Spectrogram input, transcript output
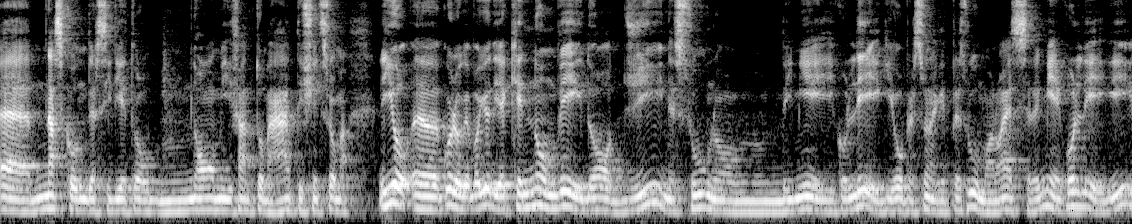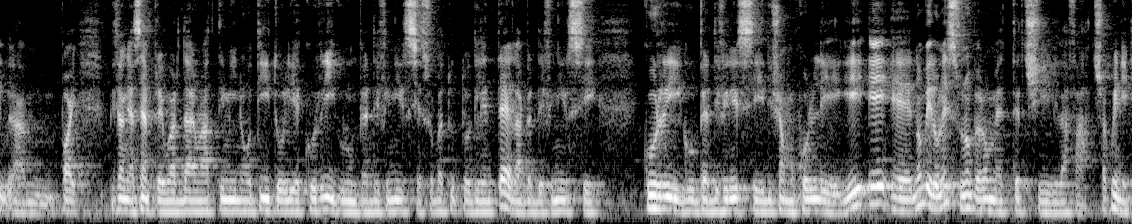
eh, nascondersi dietro nomi fantomatici, insomma. Io eh, quello che voglio dire è che non vedo oggi nessuno dei miei colleghi o persone che presumono essere miei colleghi, ehm, poi bisogna sempre guardare un attimino titoli e curriculum per definirsi e soprattutto clientela per definirsi curriculum per definirsi diciamo colleghi e eh, non vedo nessuno però metterci la faccia. Quindi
